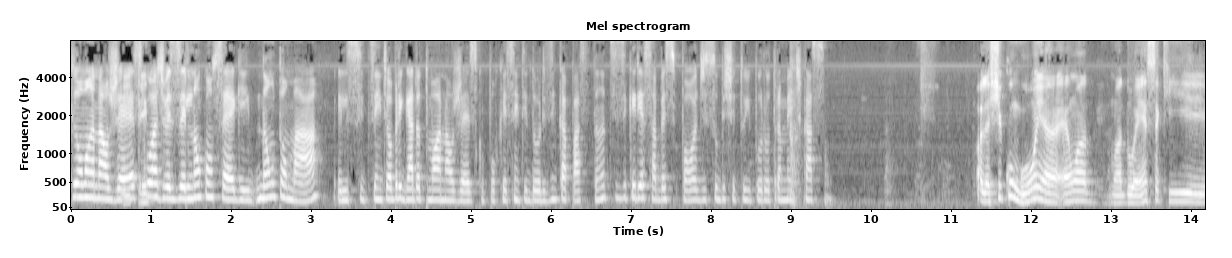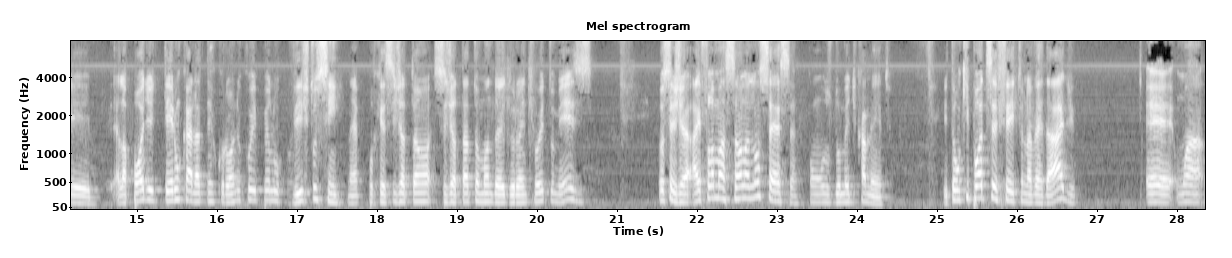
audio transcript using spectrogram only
Toma analgésico, tem- às vezes ele não consegue não tomar, ele se sente obrigado a tomar analgésico porque sente dores incapacitantes e queria saber se pode substituir por outra medicação. Olha, chikungunya é uma, uma doença que ela pode ter um caráter crônico e pelo visto sim, né? Porque se já está se já tá tomando aí durante oito meses, ou seja, a inflamação ela não cessa com o uso do medicamento. Então o que pode ser feito, na verdade, é uma,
